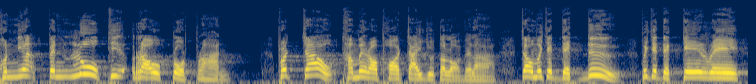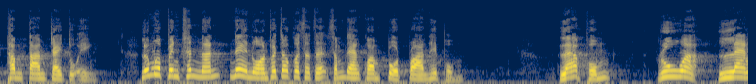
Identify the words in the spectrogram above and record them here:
คนเนี้ยเป็นลูกที่เราโปรดปรานเพราะเจ้าทำให้เราพอใจอยู่ตลอดเวลา เจ้าไม่ใช่เด็กดื้อไม่ใช่เด็กเกเรทำตามใจตัวเอง แล้วเมื่อเป็นเช่นนั้นแน่นอนพระเจ้าก็สำแดงความโปรดปรานให้ผม และผมรู้ว่าแหล่ง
